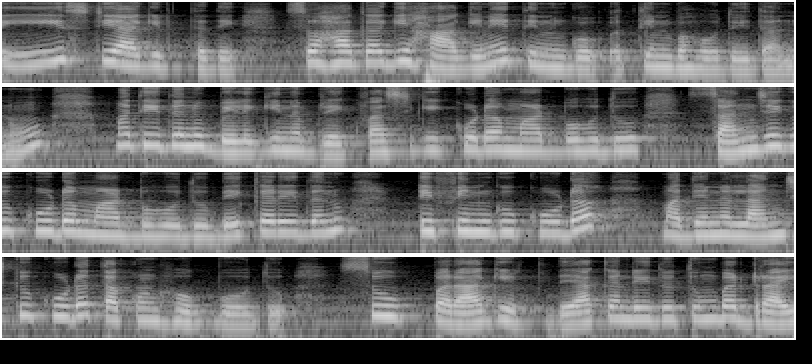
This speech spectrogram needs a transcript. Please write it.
ಟೇಸ್ಟಿಯಾಗಿರ್ತದೆ ಸೊ ಹಾಗಾಗಿ ಹಾಗೆಯೇ ತಿನ್ಗೋ ತಿನ್ನಬಹುದು ಇದನ್ನು. ಮತ್ತು ಇದನ್ನು ಬೆಳಗಿನ ಬ್ರೇಕ್ಫಾಸ್ಟ್ಗೆ ಕೂಡ ಮಾಡಬಹುದು, ಸಂಜೆಗೂ ಕೂಡ ಮಾಡಬಹುದು, ಬೇಕಾದ್ರೆ ಇದನ್ನು ಟಿಫಿನ್ಗೂ ಕೂಡ, ಮಧ್ಯಾಹ್ನ ಲಂಚ್ಗೂ ಕೂಡ ತಗೊಂಡು ಹೋಗ್ಬೋದು ಸೂಪರ್ ಆಗಿರ್ತದೆ. ಯಾಕಂದರೆ ಇದು ತುಂಬ ಡ್ರೈ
